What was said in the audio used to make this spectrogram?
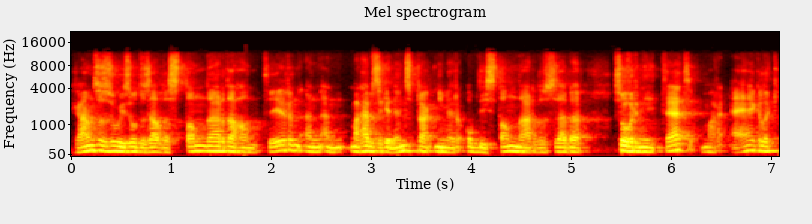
gaan ze sowieso dezelfde standaarden hanteren, en, en, maar hebben ze geen inspraak niet meer op die standaarden. Dus ze hebben soevereiniteit, maar eigenlijk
